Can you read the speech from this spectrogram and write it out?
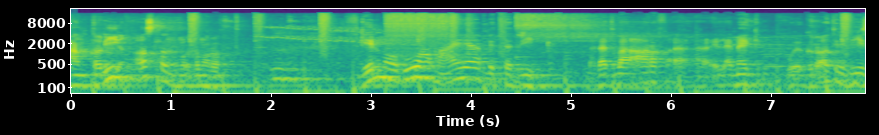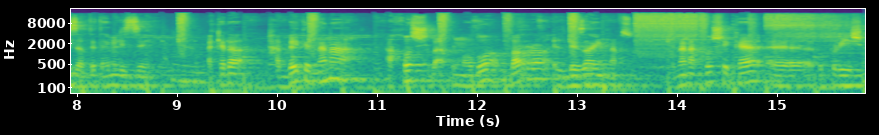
عن طريق أصلا المؤتمرات. جه الموضوع معايا بالتدريج. بدأت بقى أعرف أ- أ- الأماكن وإجراءات الفيزا بتتعمل إزاي. كده حبيت إن أنا أخش بقى في الموضوع بره ال design نفسه. إن أنا أخش ك operation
